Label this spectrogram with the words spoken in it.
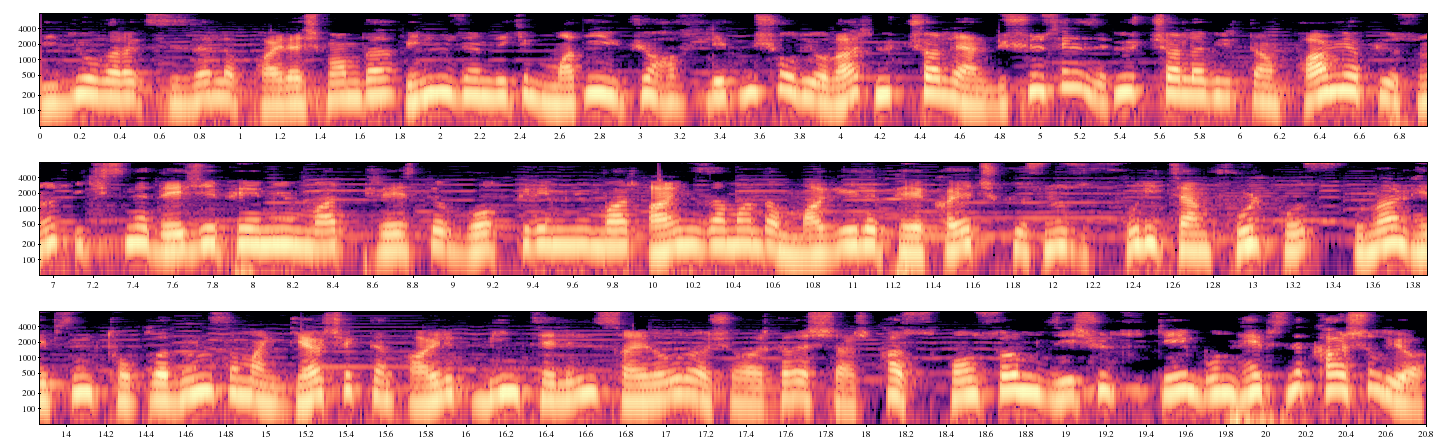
video olarak sizlerle paylaşmamda benim üzerimdeki maddi yükü hafifletmiş oluyorlar. 3 çarla yani düşünsenize 3 çarla birlikte farm yapıyorsunuz. İkisinde DC Premium var, Presto Gold Premium var. Aynı zamanda Mage ile PK'ya çıkıyorsunuz. Full item, full pus. Bunların hepsini topladığınız zaman gerçekten aylık 1000 TL'nin sayıları uğraşıyor arkadaşlar. Ha sponsorumuz Yeşil Tut Game bunun hepsini karşılıyor.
